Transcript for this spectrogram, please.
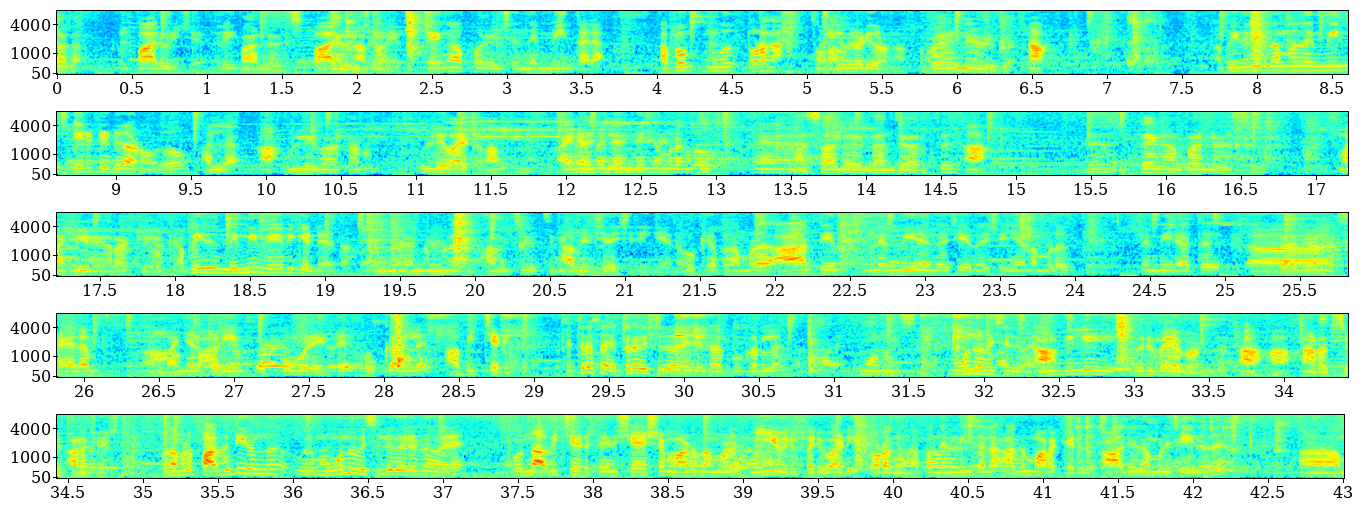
പാലൊഴിച്ച്. പാലൊഴിച്ച്. പാലൊഴിച്ച്. തേങ്ങാപ്പാൽ. ഒഴിച്ച നെമ്മീൻ തല. അപ്പം നമുക്ക് തുടങ്ങാം. പരിപാടി തുടങ്ങാം. അപ്പോൾ എണ്ണ ഒഴിക്കാം ആ. അപ്പോൾ ഇതിലേക്ക് നമ്മൾ നെമ്മീൻ നേരിട്ട് ഇടുകയാണോ അതോ? അല്ല ആ. ഉള്ളി വാട്ടണം. ഉള്ളി വഴറ്റണം അതിനുമ്പോൾ നമ്മളെന്തോ മസാല എല്ലാം ചേർത്ത് ആ. തേങ്ങാപ്പാലൊഴിച്ച് മാറ്റി ഇറക്കി. ഓക്കെ അപ്പോൾ ഇത് നെമ്മീൻ വേവിക്കണ്ടേ കേട്ടോ നമ്മൾ അവിച്ച് വെച്ചിരിക്കും അവിച്ച് വെച്ചിരിക്കുകയാണ്. ഓക്കെ അപ്പോൾ നമ്മൾ ആദ്യം നെമ്മീൻ എന്താ ചെയ്യുന്നത് വെച്ച് കഴിഞ്ഞാൽ നമ്മൾ നെമ്മീനകത്ത് ശകലം മഞ്ഞൾപ്പൊടിയും ഉപ്പും കൂടി ഇട്ട് കുക്കറിൽ അവിച്ചെടുക്കും എത്ര എത്ര വിസിൽ വരെ ചേട്ടാ കുക്കറിൽ മൂന്ന് വിസിൽ മൂന്ന് വിസിൽ വരെ. ഇതിൽ ഒരു വേവുണ്ട്. ആ ആ അടച്ച് അടച്ച് വെച്ചത് അപ്പോൾ നമ്മൾ പകുതി ഒന്ന് ഒരു മൂന്ന് വിസിൽ വരുന്നവരെ ഒന്ന് അവിച്ചെടുത്തതിന് ശേഷമാണ് നമ്മൾ ഈ ഒരു പരിപാടി തുടങ്ങുന്നത്. അപ്പോൾ നെമ്മീൻ തല അത് മറക്കരുത്. ആദ്യം നമ്മൾ ചെയ്യുന്നത്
